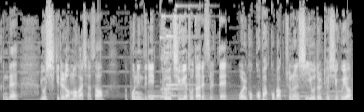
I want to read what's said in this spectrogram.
근데 요 시기를 넘어가셔서 본인들이 그 지위에 도달했을 때 월급 꼬박꼬박 주는 CEO들 되시고요.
